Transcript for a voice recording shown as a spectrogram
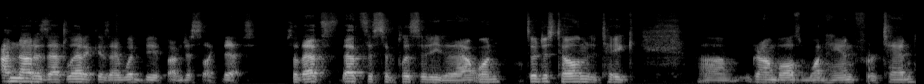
I'm not as athletic as I would be if I'm just like this. So that's that's the simplicity to that one. So just tell them to take um, ground balls one hand for 10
